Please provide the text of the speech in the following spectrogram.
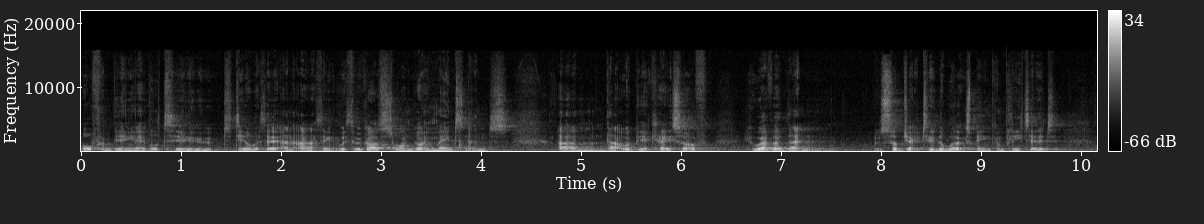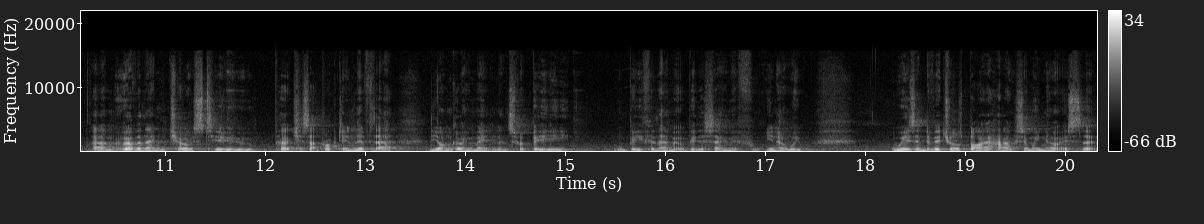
or from being able to, to deal with it. And, and I think with regards to ongoing maintenance, um, that would be a case of whoever then, subject to the works being completed, um, whoever then chose to purchase that property and live there, the ongoing maintenance would be would be for them. It would be the same if you know we we as individuals buy a house and we notice that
